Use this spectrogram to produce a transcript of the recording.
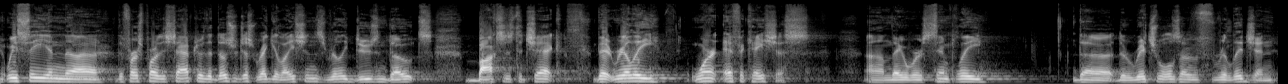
we see in uh, the first part of this chapter that those are just regulations, really do's and don'ts, boxes to check, that really weren't efficacious. Um, they were simply the, the rituals of religion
